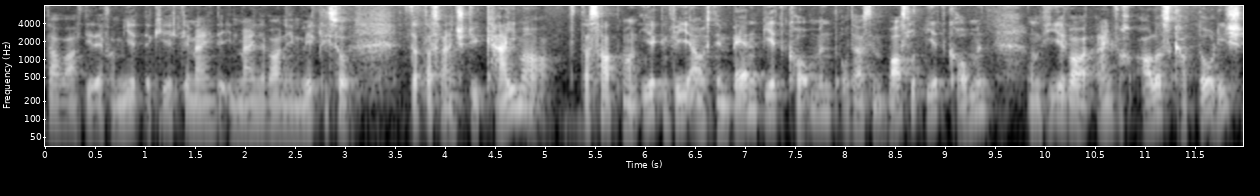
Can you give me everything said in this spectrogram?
da war die reformierte Kirchgemeinde in meiner Wahrnehmung wirklich so, das war ein Stück Heimat. Das hat man irgendwie aus dem Bernbiet kommend oder aus dem Baselbiet kommend und hier war einfach alles katholisch,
